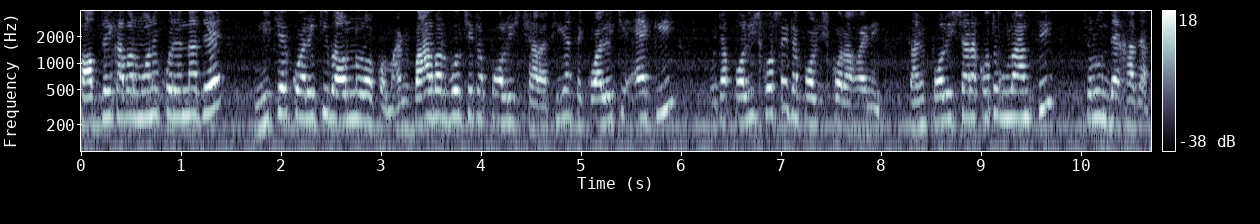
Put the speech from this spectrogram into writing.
সব দেখে আবার মনে করেন না যে নিচের কোয়ালিটি বা অন্যরকম। আমি বারবার বলছি এটা পলিশ ছাড়া, ঠিক আছে? কোয়ালিটি একই, ওটা পলিশ করছে, এটা পলিশ করা হয়নি। তো আমি পলিশ ছাড়া কতগুলো আনছি? চলুন দেখা যাক।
